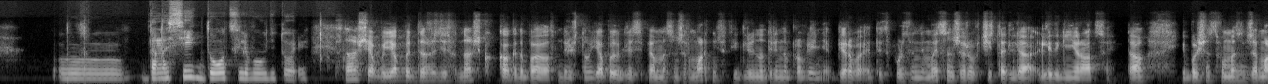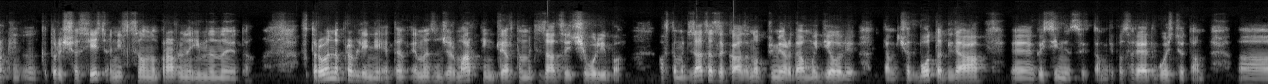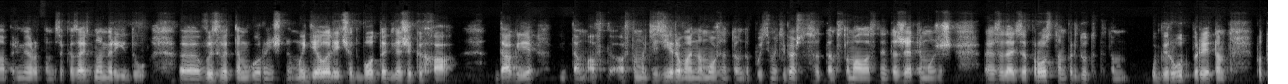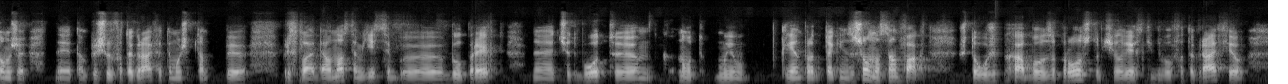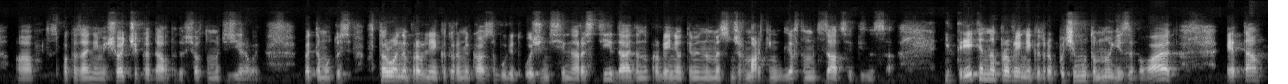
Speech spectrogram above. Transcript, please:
доносить до целевой аудитории. Знаешь, я бы, я бы даже здесь, знаешь, как, как добавил, смотри, что я бы для себя мессенджер-маркетинг все-таки делю на три направления. Первое – это использование мессенджеров чисто для лидогенерации, да, и большинство мессенджер-маркетинга, которые сейчас есть, они в целом направлены именно на это. Второе направление – это мессенджер-маркетинг для автоматизации чего-либо. Автоматизация заказа, ну, например, да, мы делали там чат-бота для э, гостиницы, там, где позволяет гостю, там, э, к там, заказать номер еду, э, вызвать там горничную. Мы делали чат-боты для ЖКХ, да, где там авто, автоматизированно можно, там, допустим, у тебя что-то там сломалось на этаже, ты можешь э, задать запрос, там придут, это, там, уберут, при этом потом же э, там пришлют фотографии, ты можешь там э, прислать. Да, у нас там есть, э, был проект э, чат-бот, э, ну, вот мы клиент, правда, так и не зашел, но сам факт, что у ЖКХ был запрос, чтобы человек скидывал фотографию э, с показаниями счетчика, да, вот это все автоматизировать. Поэтому, то есть, второе направление, которое, мне кажется, будет очень сильно расти, да, это направление вот именно мессенджер-маркетинг для автоматизации бизнеса. И третье направление, которое почему-то многие забывают, это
